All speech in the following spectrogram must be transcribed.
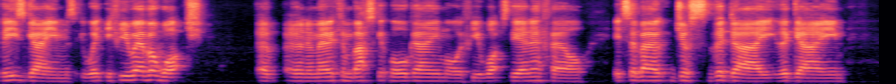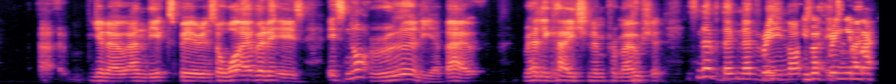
these games. If you ever watch a, an American basketball game or if you watch the NFL, it's about just the day, the game, uh, you know, and the experience or whatever it is. It's not really about relegation and promotion. It's never they've never Bring, been like is that. he bringing it's, back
